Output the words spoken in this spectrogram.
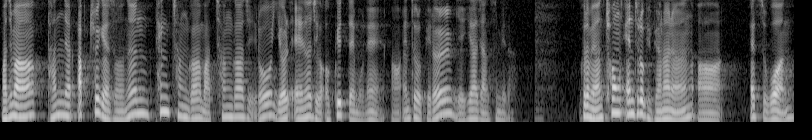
마지막 단열 압축에서는 팽창과 마찬가지로 열 에너지가 없기 때문에 어, 엔트로피를 얘기하지 않습니다. 그러면 총 엔트로피 변화는 어, S1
